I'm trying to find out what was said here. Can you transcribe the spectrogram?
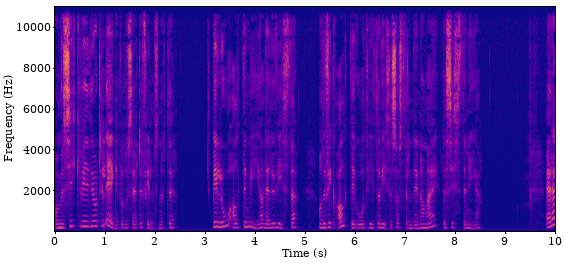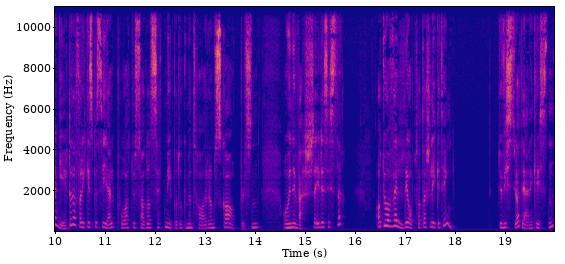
og musikkvideoer til egenproduserte filmsnutter. Vi lo alltid mye av det du viste, og du fikk alltid god tid til å vise søstrene dine og meg det siste nye. Jeg reagerte derfor ikke spesielt på at du sa du hadde sett mye på dokumentarer om skapelsen og universet i det siste, at du var veldig opptatt av slike ting. Du visste jo at jeg er en kristen,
